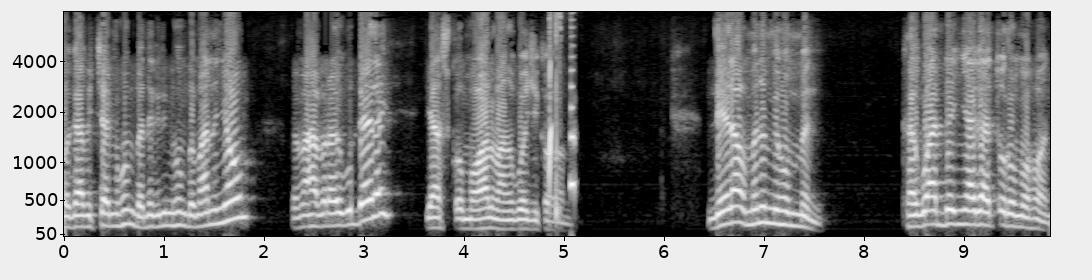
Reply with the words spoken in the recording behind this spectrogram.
በጋብቻም ይሁን በንግድም ይሁን በማንኛውም በማህበራዊ ጉዳይ ላይ ያስቆመዋል ማለት ጎጂ ከሆነ ሌላው ምንም ይሁን ምን ከጓደኛ ጋር ጥሩ መሆን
